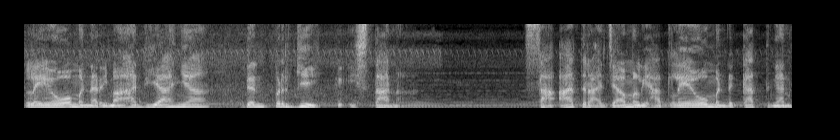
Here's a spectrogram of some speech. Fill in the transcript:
Leo menerima hadiahnya dan pergi ke istana. Saat raja melihat Leo mendekat dengan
